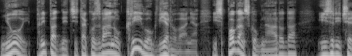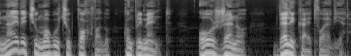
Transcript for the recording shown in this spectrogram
njoj, pripadnici takozvanog krivog vjerovanja iz poganskog naroda, izriče najveću moguću pohvalu, kompliment. O ženo, velika je tvoja vjera.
